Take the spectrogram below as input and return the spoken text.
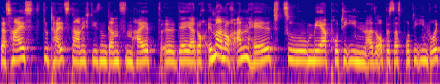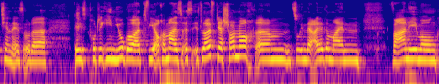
Das heißt, du teilst gar nicht diesen ganzen Hype, äh, der ja doch immer noch anhält zu mehr Proteinen. Also ob es das Proteinbrötchen ist oder das Proteinjoghurt, wie auch immer. Es, es, es läuft ja schon noch ähm, so in der allgemeinen Wahrnehmung,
